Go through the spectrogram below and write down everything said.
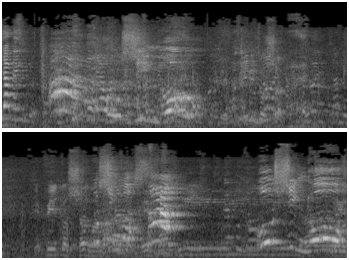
Amém. É o senhor! Espírito Santo. Espírito Santo. O senhor sabe? O senhor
